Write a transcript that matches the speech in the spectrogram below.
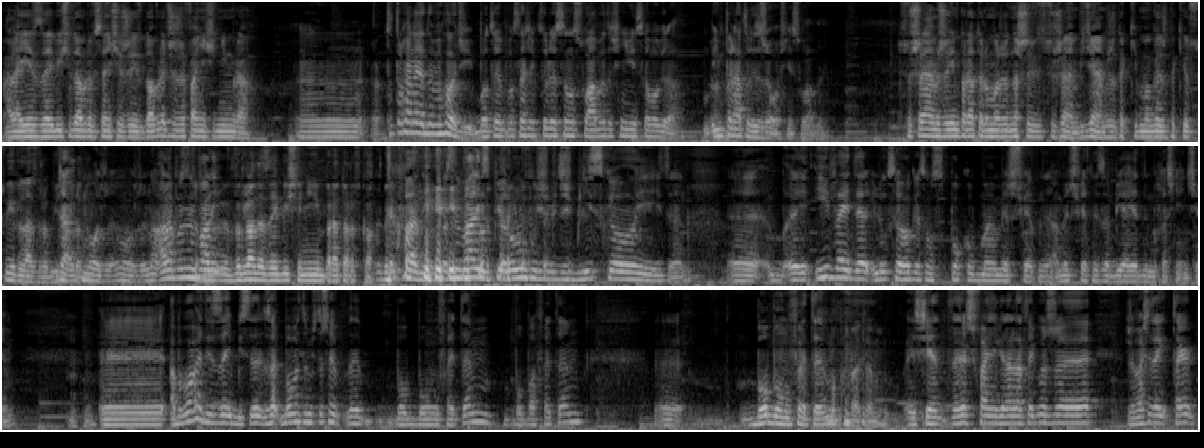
Ale jest zajebiście dobry w sensie, że jest dobry, czy że fajnie się nim gra? Yy, to trochę na jedno wychodzi, bo te postacie, które są słabe, to się nimi słabo gra. Imperator jest żałośnie słaby. Słyszałem, że Imperator może, znaczy słyszałem, widziałem, że taki mogę, że takiego swirla zrobić. Tak, może, może. No ale poza tym wali... wy- Wygląda zajebiście nie imperatorsko. Dokładnie, po prostu wali z piorunów, musisz być dość blisko i ten... Yy, I Vader i Luke Skywalker są spoko, bo mają miecz świetny, a miecz świetny zabija jednym klaśnięciem. Yy, a Boba Fett jest zajebisty. Za- Boba Fett też... yy, Bobą Fettem? Boba Fettem? Bobą Fettem. Mokwetem. się też fajnie gra, dlatego że, że właśnie tak, tak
